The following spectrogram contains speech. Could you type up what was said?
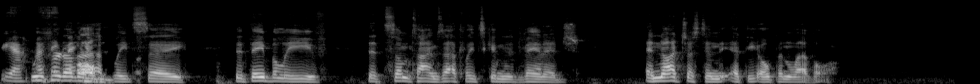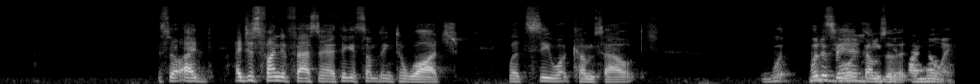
Yeah. We've heard other athletes say that they believe that sometimes athletes get an advantage and not just in the, at the open level. So I I just find it fascinating. I think it's something to watch. let's see what comes out. What what Let's see what advantage comes do you of get it. by knowing?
